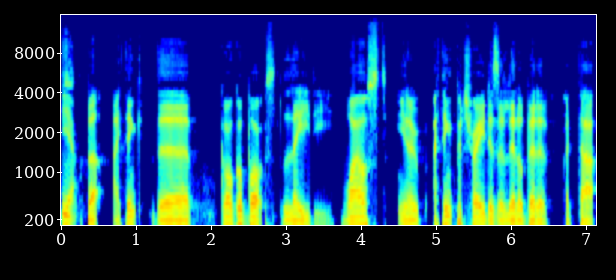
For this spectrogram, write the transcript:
Yeah. But I think the Gogglebox lady, whilst you know, I think portrayed as a little bit of like that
